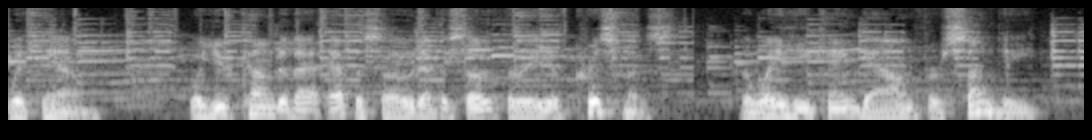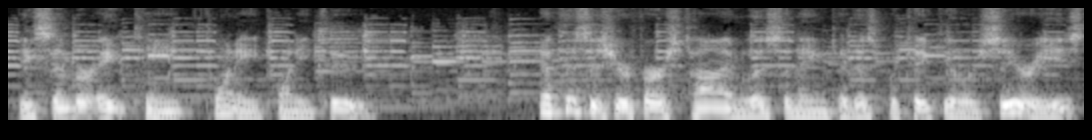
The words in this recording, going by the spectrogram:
with him. Well, you've come to that episode, episode three of Christmas, the way he came down for Sunday, December 18th, 2022. Now, if this is your first time listening to this particular series,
